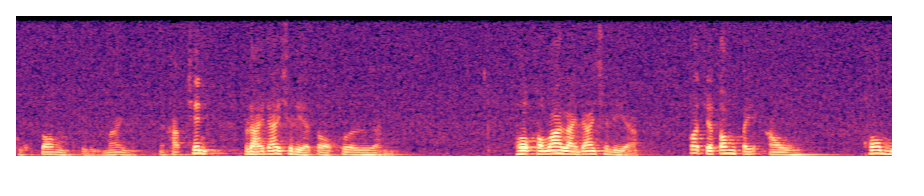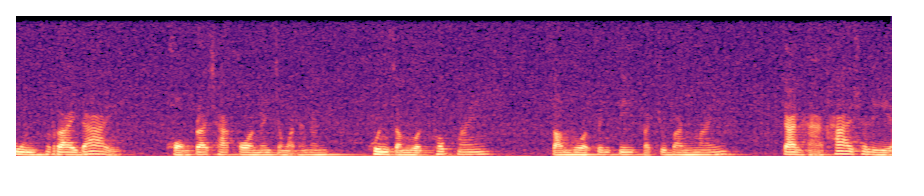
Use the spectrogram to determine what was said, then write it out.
ถูกต้องหรือไม่นะครับ เช่น รายได้เฉลี่ยต่อครัวเรือนพอคำว่ารายได้เฉลี่ยก็จะต้องไปเอาข้อมูลรายได้ ของประชากรในจังหวัดนั้น คุณสำรวจพบไหมสำรวจเป็นปีปัจจุบันไหม การหาค่าเฉลี่ย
